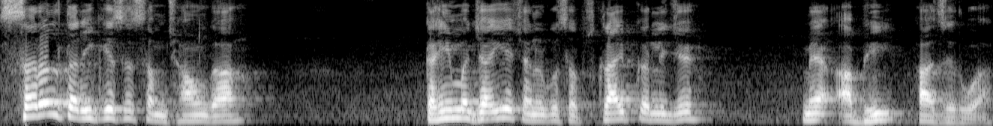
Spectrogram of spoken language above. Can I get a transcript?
सरल तरीके से समझाऊँगा। कहीं मत जाइए, चैनल को सब्सक्राइब कर लीजिए। मैं अभी हाजिर हुआ।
